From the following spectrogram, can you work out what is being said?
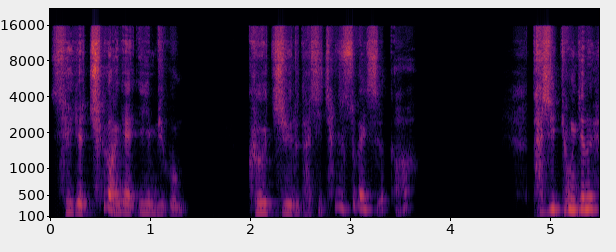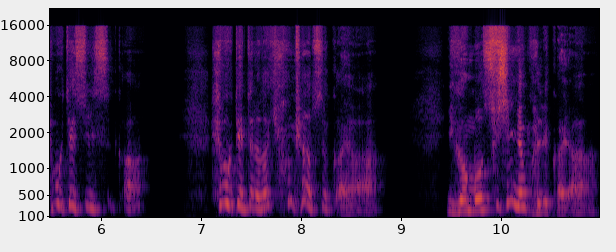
세계 최강의 이 미국 그 지위를 다시 찾을 수가 있을까? 다시 경제는 회복될 수 있을까? 회복되더라도 형편없을 거야. 이거 뭐 수십 년 걸릴 거야.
